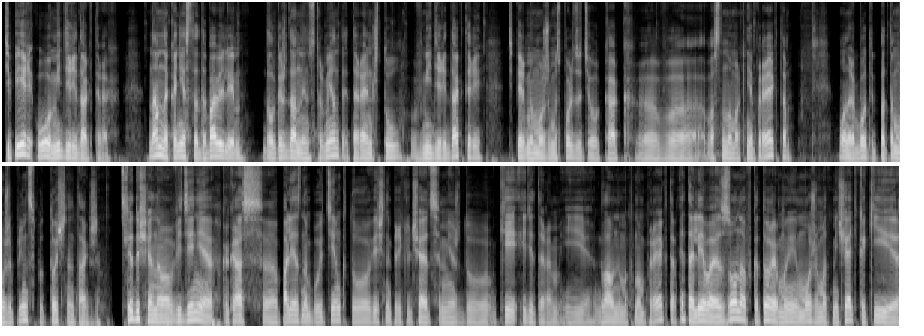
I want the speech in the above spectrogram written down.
Теперь о MIDI-редакторах. Нам наконец-то добавили долгожданный инструмент, это Range Tool в MIDI-редакторе. Теперь мы можем использовать его как э, в, в основном окне проекта. Он работает по тому же принципу точно так же. Следующее нововведение как раз э, полезно будет тем, кто вечно переключается между K-эдитором и главным окном проекта. Это левая зона, в которой мы можем отмечать, какие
